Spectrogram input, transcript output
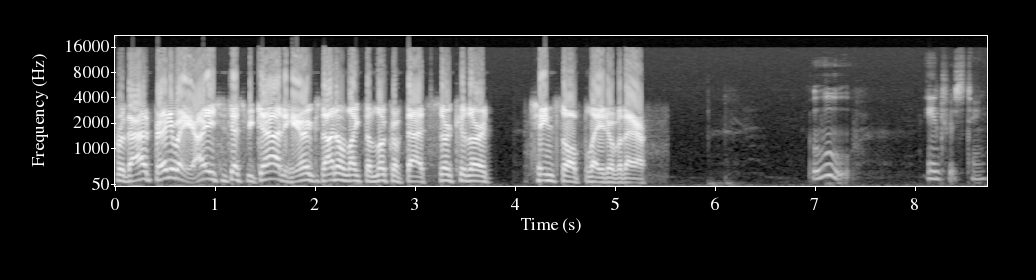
for that? But anyway, I suggest we get out of here because I don't like the look of that circular chainsaw blade over there. Ooh, interesting.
